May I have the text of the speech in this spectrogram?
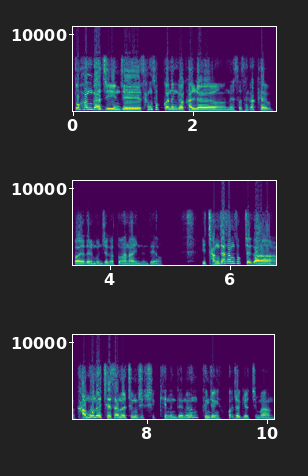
또 한 가지 이제 상속관행과 관련해서 생각해 봐야 될 문제가 또 하나 있는데요. 이 장자 상속제가 가문의 재산을 증식시키는 데는 굉장히 효과적이었지만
